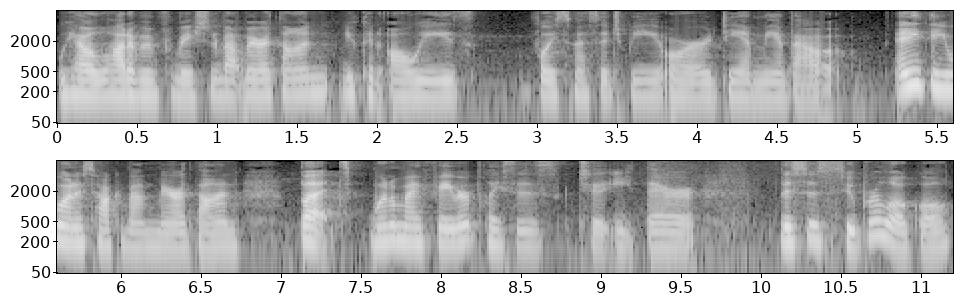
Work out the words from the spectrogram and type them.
We have a lot of information about Marathon. You can always voice message me or DM me about anything you want to talk about Marathon. But one of my favorite places to eat there, this is super local.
